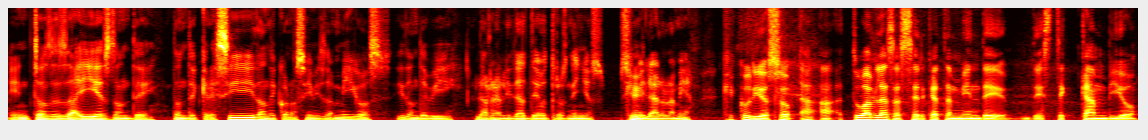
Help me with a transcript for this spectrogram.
Entonces ahí es donde, donde crecí, donde conocí a mis amigos y donde vi la realidad de otros niños ¿Qué? similar a la mía. Qué curioso. Ah, ah, tú hablas acerca también de, de este cambio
